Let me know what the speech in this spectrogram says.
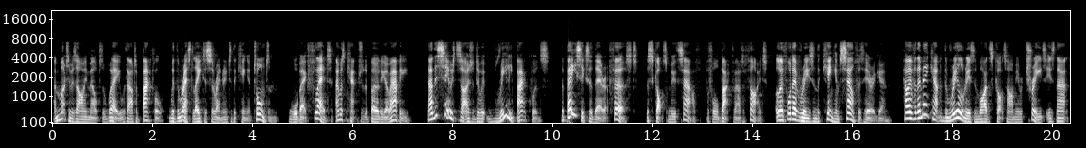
and much of his army melted away without a battle, with the rest later surrendering to the king at Taunton. Warbeck fled and was captured at Beaulieu Abbey. Now this series decides to do it really backwards. The basics are there at first. The Scots move south, but fall back without a fight, although for whatever reason the king himself is here again. However, they make out that the real reason why the Scots army retreats is that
